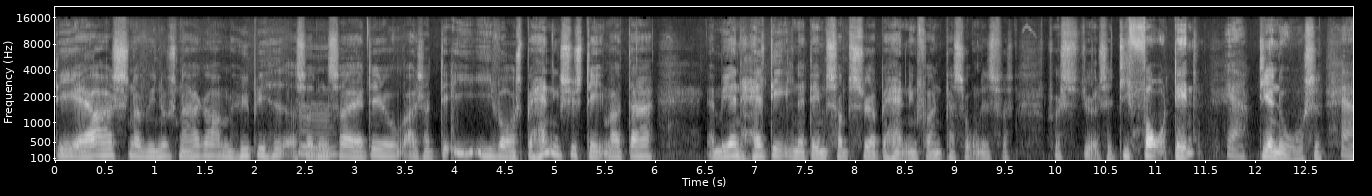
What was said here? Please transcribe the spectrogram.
det er også, når vi nu snakker om hyppighed og sådan, mm. så er det jo, altså det, i, i vores behandlingssystemer, der er mere end halvdelen af dem, som søger behandling for en personlighedsforstyrrelse, de får den ja. diagnose. Ja.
